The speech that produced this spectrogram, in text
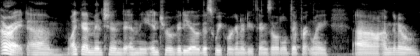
Alright, um, like I mentioned in the intro video, this week we're going to do things a little differently. Uh, I'm going to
